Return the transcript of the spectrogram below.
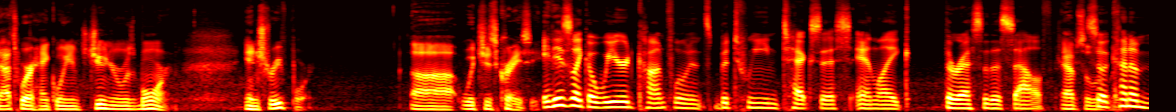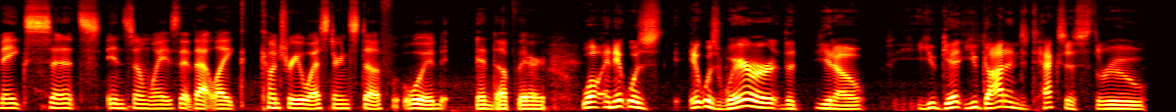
That's where Hank Williams Jr. was born, in Shreveport. uh, which is crazy. It is like a weird confluence between Texas and like the rest of the South. Absolutely. So it kind of makes sense in some ways that that like country western stuff would end up there. Well, and it was it was where the you know you get you got into Texas through.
